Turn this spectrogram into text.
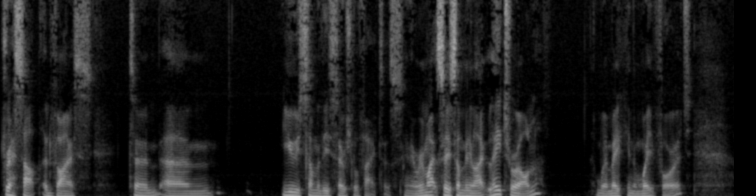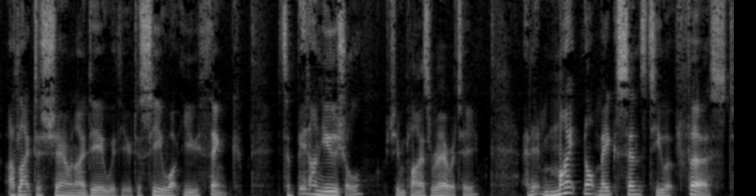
dress up advice to um, use some of these social factors? You know, we might say something like, later on, we're making them wait for it, I'd like to share an idea with you to see what you think. It's a bit unusual, which implies rarity, and it might not make sense to you at first,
